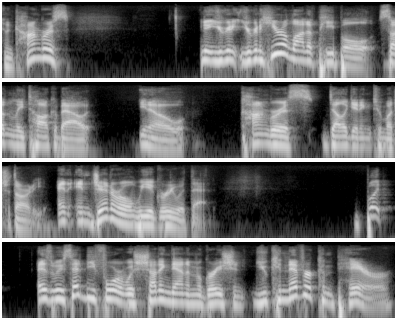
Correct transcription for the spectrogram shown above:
And Congress, you know, you're gonna you're gonna hear a lot of people suddenly talk about, you know, Congress delegating too much authority. And in general, we agree with that. But as we said before, with shutting down immigration, you can never compare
